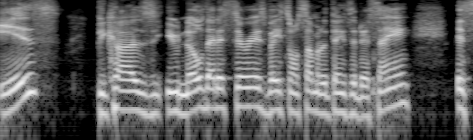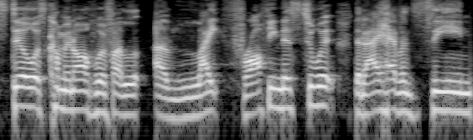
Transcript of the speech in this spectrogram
is because you know that it's serious based on some of the things that they're saying it still is coming off with a, a light frothiness to it that i haven't seen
